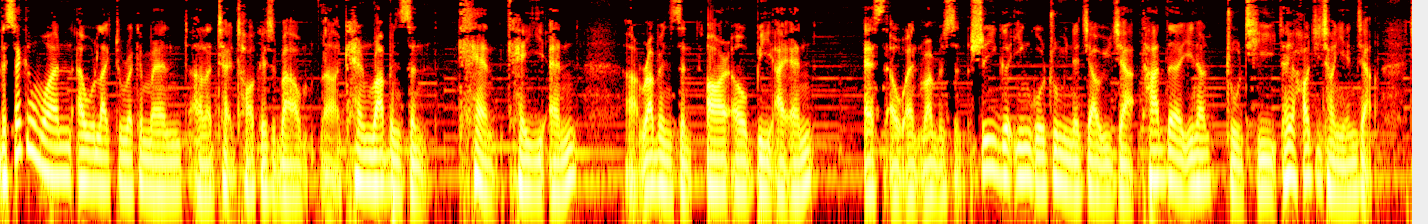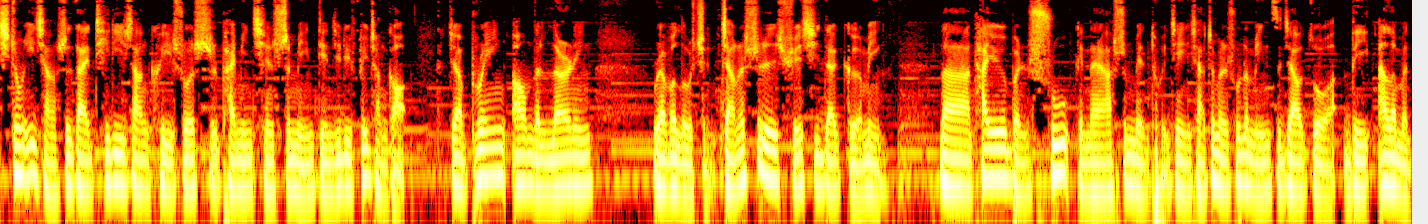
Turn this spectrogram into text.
The second one I would like to recommend on a TED Talk is about uh, Ken Robinson. Ken K E N uh, Robinson R O B I N S O N Robinson 是一个英国著名的教育家。他的演讲主题，他有好几场演讲，其中一场是在 TD 上可以说是排名前十名，点击率非常高，叫 Bring on the Learning Revolution 讲的是学习的革命。那他也有本书，跟大家顺便推荐一下。这本书的名字叫做《The Element》，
